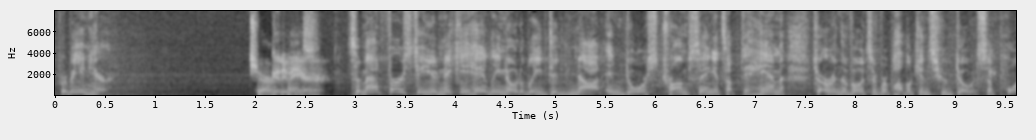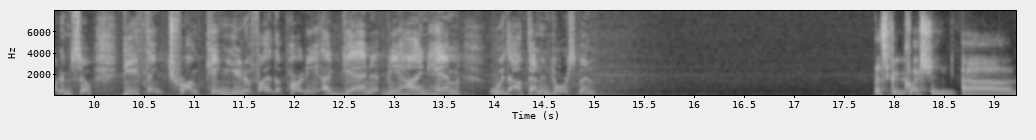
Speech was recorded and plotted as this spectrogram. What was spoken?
for being here. Sure. Good to thanks. be here. So, Matt, first to you. Nikki Haley notably did not endorse Trump, saying it's up to him to earn the votes of Republicans who don't support him. So, do you think Trump can unify the party again behind him without that endorsement? That's a good question. Uh,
